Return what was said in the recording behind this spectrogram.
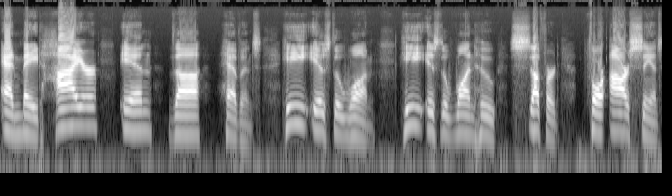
and made higher in the heavens. He is the one. He is the one who suffered for our sins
